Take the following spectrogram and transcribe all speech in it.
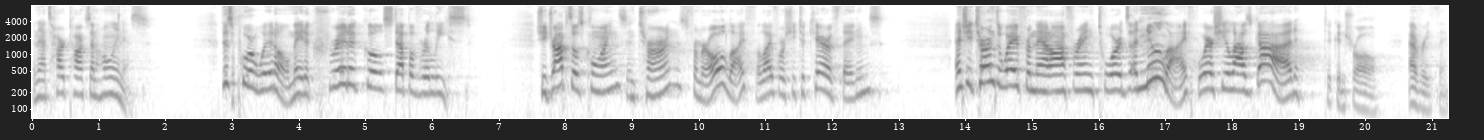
and that's Heart Talks on Holiness. This poor widow made a critical step of release. She drops those coins and turns from her old life, a life where she took care of things, and she turns away from that offering towards a new life where she allows God to control everything,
